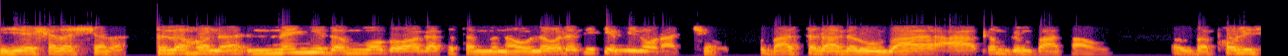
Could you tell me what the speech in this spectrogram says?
እየሸረሸረ ስለሆነ እነኚህ ደግሞ በዋጋ ተተምነው ለወደፊት የሚኖራቸው በአስተዳደሩ፣ በአቅም ግንባታው፣ በፖሊሲ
